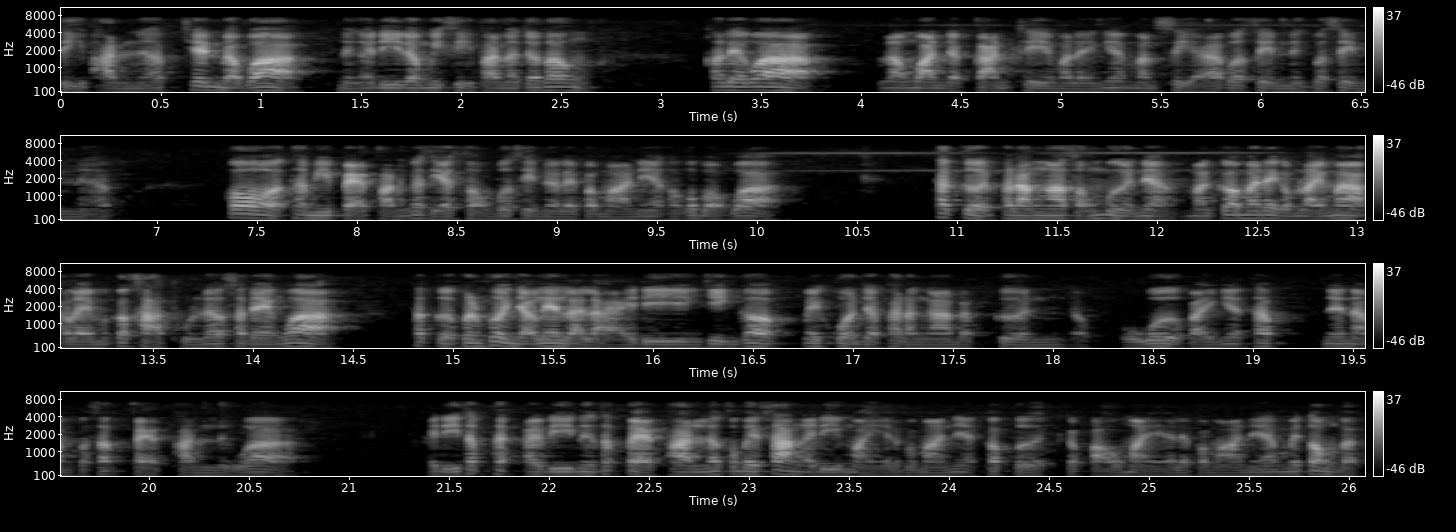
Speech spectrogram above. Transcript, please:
สี่พันะครับ เช่นแบบว่าหนึ่งไอดีเรามีสี่พันเราจะต้องเขาเรียกว่ารางวัลจากการเคลมอะไรเงี้ยมันเสียเปอร์เซ็นต์หนึ่งเปอร์เซ็นต์นะครับ ก็ถ้ามีแปดพันก็เสียสองเปอร์เซ็นต์อะไรประมาณเนี้ยเขาก็บอกว่า ถ้าเกิดพลังงานสองหมื่นเนี่ยมันก็ไม่ได้กำไรมากอะไร มันก็ขาดทุนแล้วแสดงว่าถ้าเกิดเพื่อนๆอยากเล่นหลายๆไอดีจริงๆ ก็ไม่ควรจะพลังงานแบบเกินแบบโอเวอร์ไปเงี้ยถ้าแนะนำก็สักแปดพันหรือว่าไอดีถ้าไอดีหนึ่งสักแปดพันแล้วก็ไปสร้างไอดีใหม่อะไรประมาณเนี้ยก็เปิดกระเป๋าใหม่อะไรประมาณเนี้ยไม่ต้องแบบ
